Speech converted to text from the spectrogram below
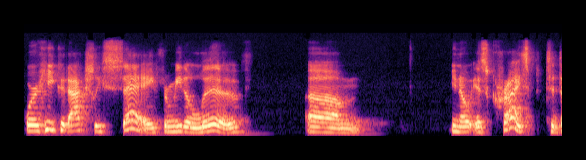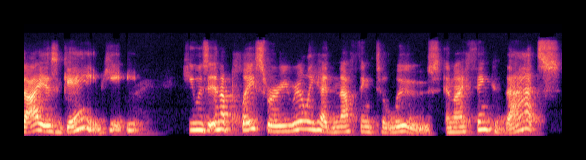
where he could actually say, for me to live, um, you know, is Christ, to die is gain. He, he was in a place where he really had nothing to lose. And I think that's,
